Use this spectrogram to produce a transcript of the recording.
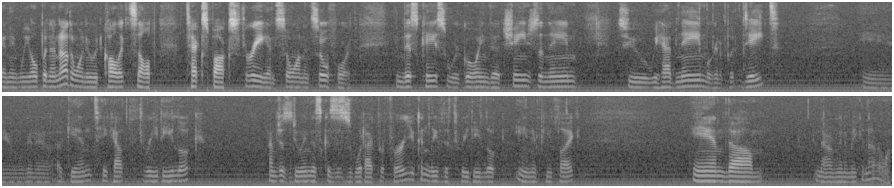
and then we open another one it would call itself text box 3 and so on and so forth in this case we're going to change the name to we have name we're going to put date and we're going to again take out the 3D look I'm just doing this because this is what I prefer. You can leave the 3D look in if you'd like. And um, now I'm going to make another one.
